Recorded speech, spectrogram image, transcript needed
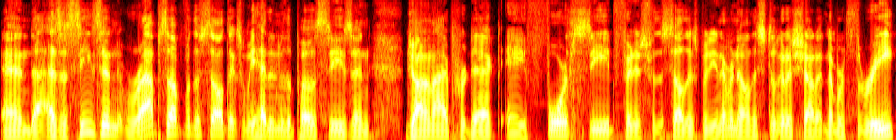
and uh, as the season wraps up for the Celtics and we head into the postseason, Jon and I predict a fourth seed finish for the Celtics. But you never know; they still got a shot at number three.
